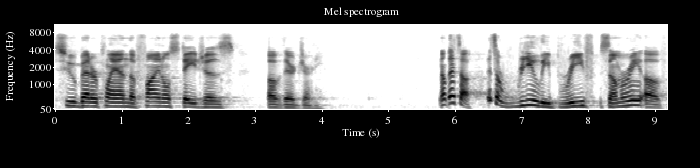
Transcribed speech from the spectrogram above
to better plan the final stages of their journey. Now, that's a, that's a really brief summary of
